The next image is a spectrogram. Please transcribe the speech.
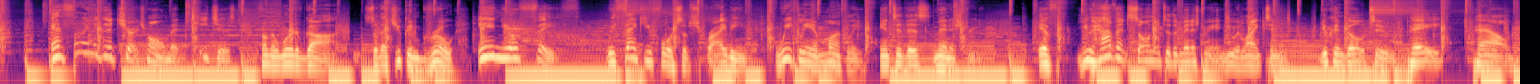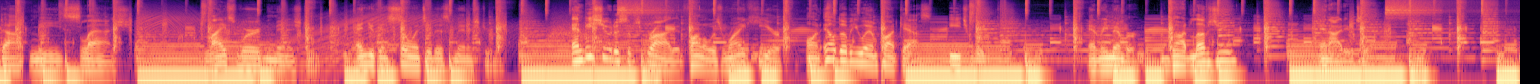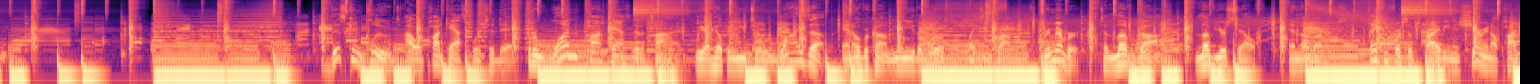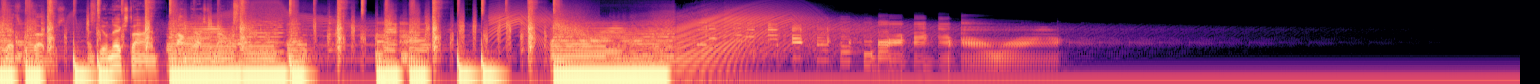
and find a good church home that teaches from the Word of God so that you can grow in your faith. We thank you for subscribing weekly and monthly into this ministry. If you haven't sown into the ministry and you would like to, you can go to paypal.me slash life's word ministry and you can sow into this ministry. And be sure to subscribe and follow us right here on LWM Podcasts each week. And remember, God loves you, and I do too. This concludes our podcast for today. Through one podcast at a time, we are helping you to rise up and overcome many of the world's perplexing problems. Remember to love God, love yourself, and love others. Thank you for subscribing and sharing our podcast with others. Until next time, I'm Pastor Malachi.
